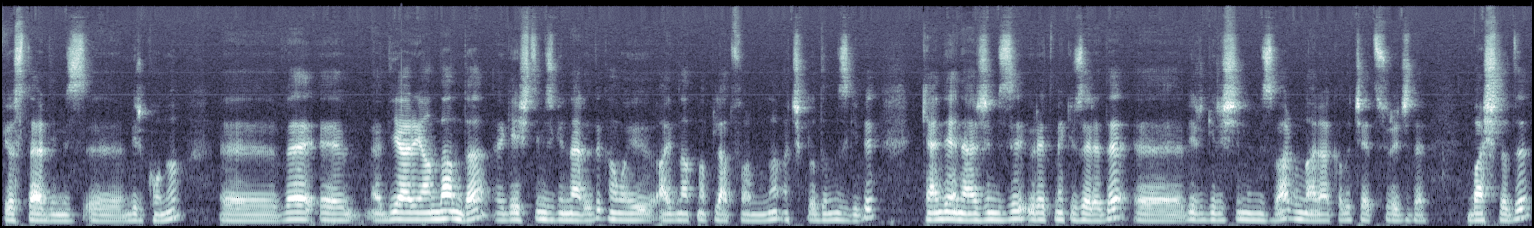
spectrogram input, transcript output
gösterdiğimiz e, bir konu. Ve e, diğer yandan da e, geçtiğimiz günlerde de kamuoyu aydınlatma platformuna açıkladığımız gibi kendi enerjimizi üretmek üzere de e, bir girişimimiz var. Bununla alakalı chat süreci de başladı.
